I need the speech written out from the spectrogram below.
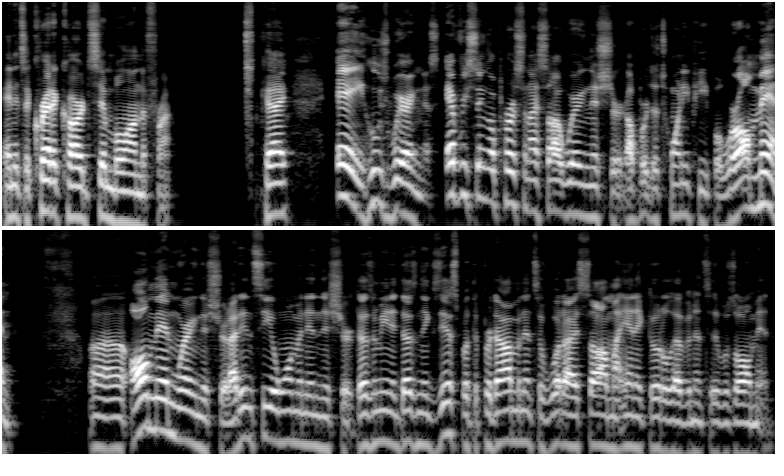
and it's a credit card symbol on the front. Okay, A, who's wearing this? Every single person I saw wearing this shirt, upwards of 20 people, we're all men. Uh, all men wearing this shirt. I didn't see a woman in this shirt. Doesn't mean it doesn't exist, but the predominance of what I saw, my anecdotal evidence, it was all men.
